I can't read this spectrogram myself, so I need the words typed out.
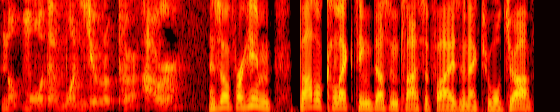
not more than 1 euro per hour. And so for him, bottle collecting doesn't classify as an actual job.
